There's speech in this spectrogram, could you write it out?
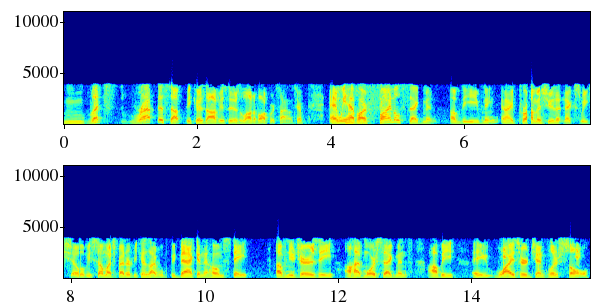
mm, let's wrap this up because obviously there's a lot of awkward silence here, and we have our final segment of the evening. And I promise you that next week's show will be so much better because I will be back in the home state of New Jersey. I'll have more segments. I'll be a wiser, gentler soul,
